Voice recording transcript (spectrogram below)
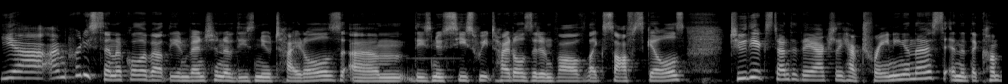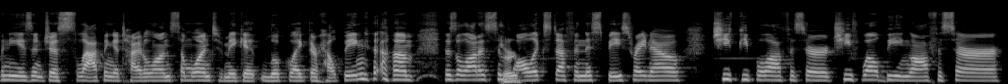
Yeah, I'm pretty cynical about the invention of these new titles, um, these new C suite titles that involve like soft skills to the extent that they actually have training in this and that the company isn't just slapping a title on someone to make it look like they're helping. Um, there's a lot of symbolic sure. stuff in this space right now chief people officer, chief well being officer.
